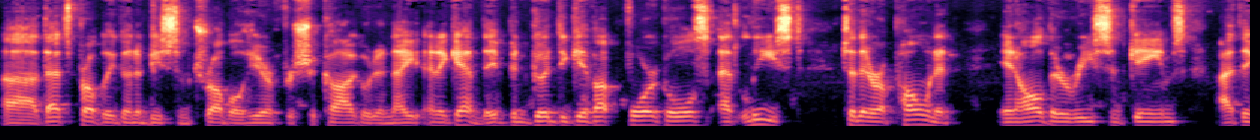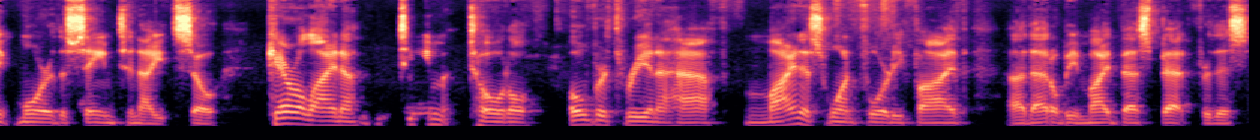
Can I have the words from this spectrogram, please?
Uh, that's probably going to be some trouble here for Chicago tonight. And again, they've been good to give up four goals at least to their opponent in all their recent games. I think more of the same tonight. So Carolina team total over three and a half, minus 145. Uh, that'll be my best bet for this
